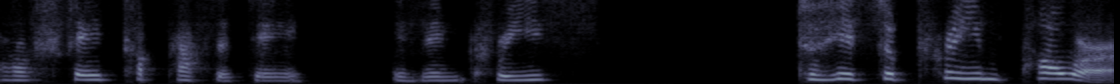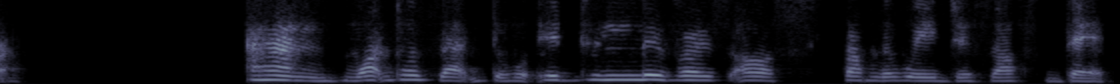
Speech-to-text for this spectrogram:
our faith capacity is increased to His supreme power. And what does that do? It delivers us from the wages of death,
